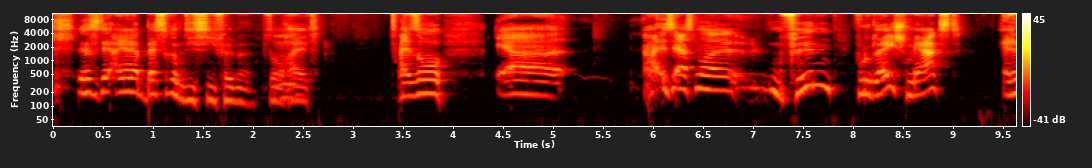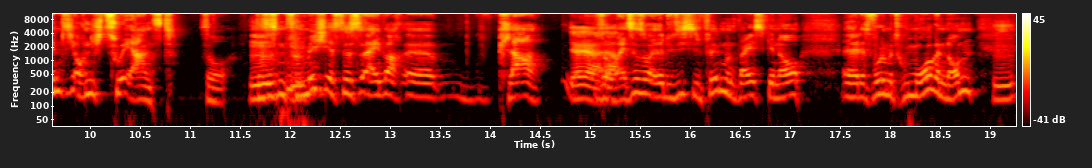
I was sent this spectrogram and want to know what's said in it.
ist es der, einer der besseren DC-Filme. So Mhm. halt. Also, er ist erstmal ein Film, wo du gleich merkst, er nimmt sich auch nicht zu ernst. So. Das ist, für mich ist das einfach äh, klar. Mhm. Ja, ja, so, ja. weißt du so, also du siehst den Film und weißt genau, äh, das wurde mit Humor genommen. Mhm.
